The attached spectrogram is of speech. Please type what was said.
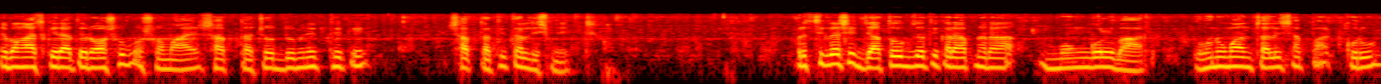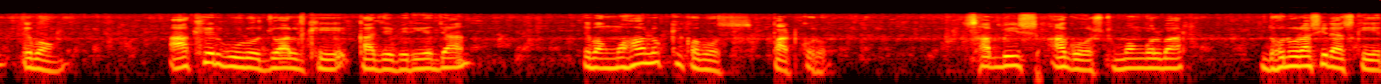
এবং আজকে রাতের অশুভ সময় সাতটা চোদ্দ মিনিট থেকে সাতটা তেতাল্লিশ মিনিট। বৃশ্চিক রাশির জাতক জাতিকারা, আপনারা মঙ্গলবার হনুমান চালিসা পাঠ করুন এবং আখের গুঁড়ো জল খেয়ে কাজে বেরিয়ে যান এবং মহালক্ষ্মী কবচ পাঠ করুন। ছাব্বিশ আগস্ট, মঙ্গলবার ধনুরাশির আজকের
